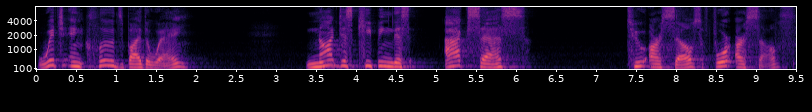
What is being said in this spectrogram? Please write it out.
Which includes, by the way, not just keeping this access to ourselves, for ourselves,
